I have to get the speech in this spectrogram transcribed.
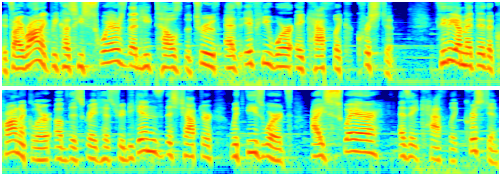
It's ironic because he swears that he tells the truth as if he were a Catholic Christian. Cide Hamete, the chronicler of this great history, begins this chapter with these words, I swear as a Catholic Christian.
